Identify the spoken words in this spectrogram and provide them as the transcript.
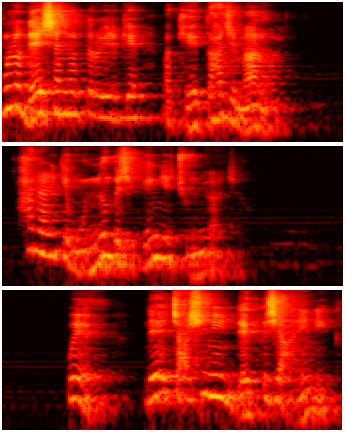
물론 내 생각대로 이렇게 막 계획도 하지만 하나님께 묻는 것이 굉장히 중요하죠. 왜? 내 자신이 내 것이 아니니까.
